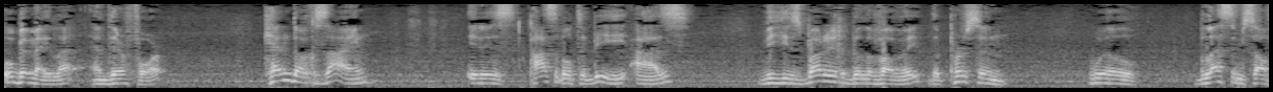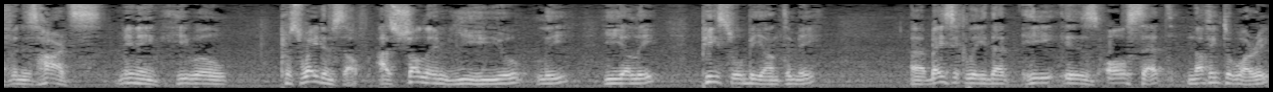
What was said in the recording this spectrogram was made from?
Ubemela and therefore ken it is possible to be as vihizbarich belevave the person will bless himself in his hearts meaning he will persuade himself as shalom yiyu li yiyali peace will be unto me uh, basically that he is all set, nothing to worry.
